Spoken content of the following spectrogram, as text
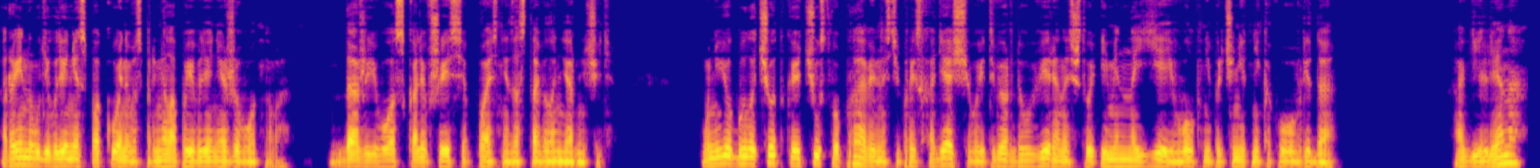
Рейна удивление спокойно восприняла появление животного. Даже его оскалившаяся пасть не заставила нервничать. У нее было четкое чувство правильности происходящего и твердая уверенность, что именно ей волк не причинит никакого вреда. А Гелена?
